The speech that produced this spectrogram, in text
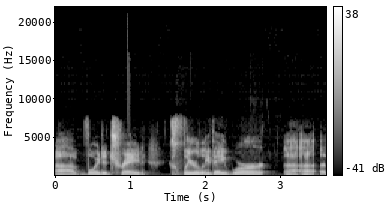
uh, voided trade. Clearly, they were uh, a,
